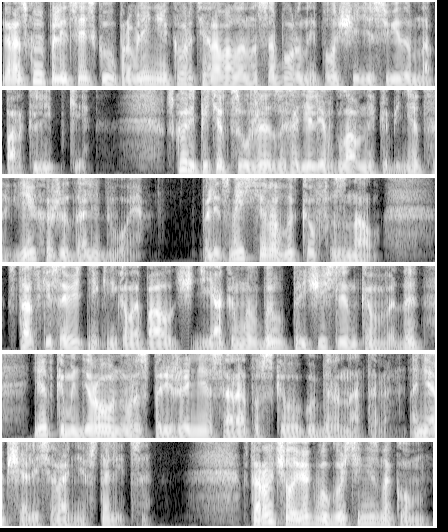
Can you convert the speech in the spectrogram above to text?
Городское полицейское управление квартировало на Соборной площади с видом на парк Липки — Вскоре питерцы уже заходили в главный кабинет, где их ожидали двое. Полицмейстера Лыков знал. Статский советник Николай Павлович Дьякомов был причислен к МВД и откомандирован в распоряжение саратовского губернатора. Они общались ранее в столице. Второй человек был гостю незнаком.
